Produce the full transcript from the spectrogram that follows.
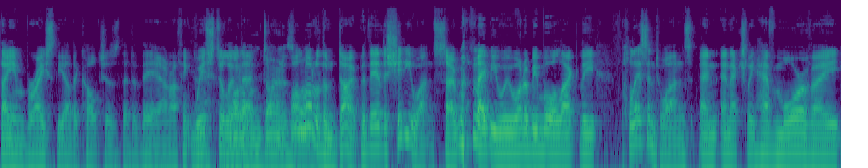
they embrace the other cultures that are there, and I think we're still a lot that. of them don't as well, well. a lot of them don't, but they're the shitty ones. So maybe we want to be more like the pleasant ones and, and actually have more of a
